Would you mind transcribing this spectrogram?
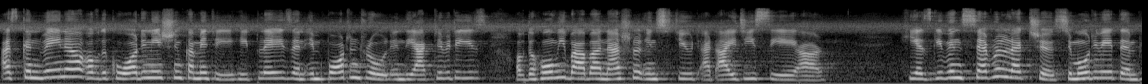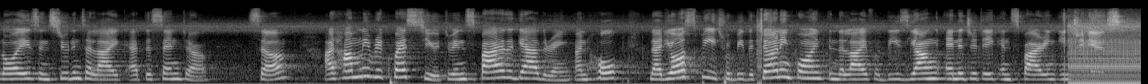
As convener of the coordination committee, he plays an important role in the activities of the Homi Bhabha National Institute at IGCAR. He has given several lectures to motivate the employees and students alike at the center. Sir, I humbly request you to inspire the gathering and hope that your speech will be the turning point in the life of these young, energetic, inspiring engineers.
